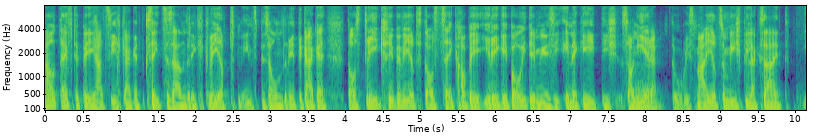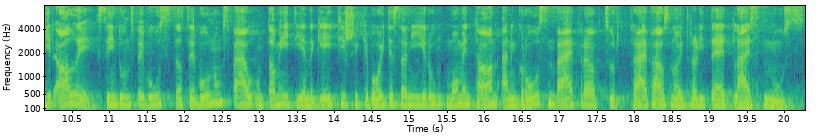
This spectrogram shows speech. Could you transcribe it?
Auch die FDP hat sich gegen die Gesetzesänderung gewehrt, insbesondere dagegen, dass reingeschrieben wird, dass die ZKB ihre Gebäude müsse energetisch sanieren müsse. Doris Meyer zum Beispiel hat gesagt, Wir alle sind uns bewusst, dass der Wohnungsbau und damit die energetische Gebäudesanierung momentan einen großen Beitrag zur Treibhausneutralität leisten muss.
